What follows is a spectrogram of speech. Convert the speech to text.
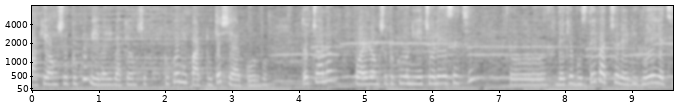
বাকি অংশটুকু বিয়েবাড়ির বাকি অংশটুকু আমি পার্ট টুতে শেয়ার করব। তো চলো, পরের অংশটুকুও নিয়ে চলে এসেছি। তো দেখে বুঝতেই পারছ রেডি হয়ে গেছি।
